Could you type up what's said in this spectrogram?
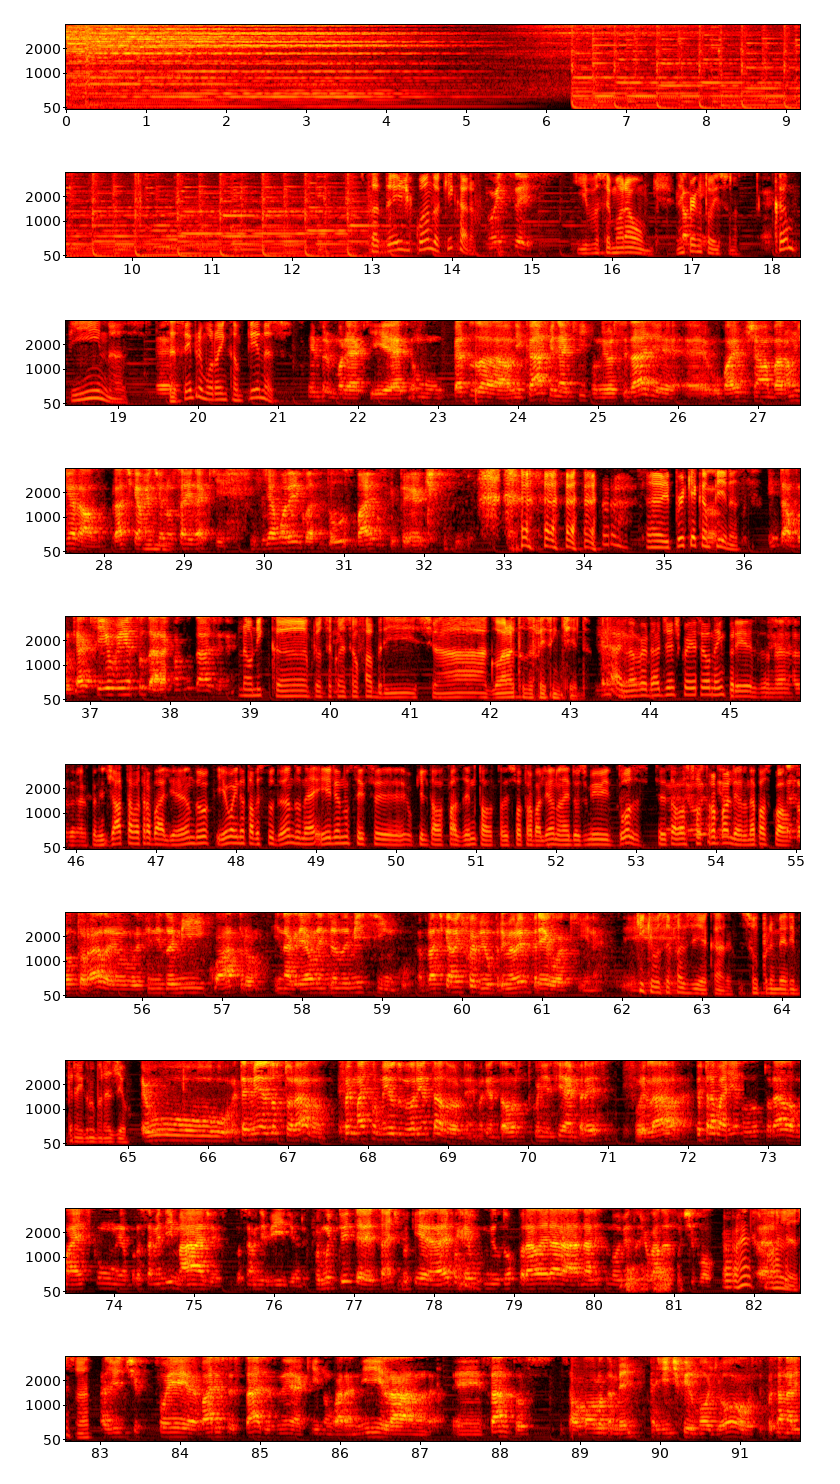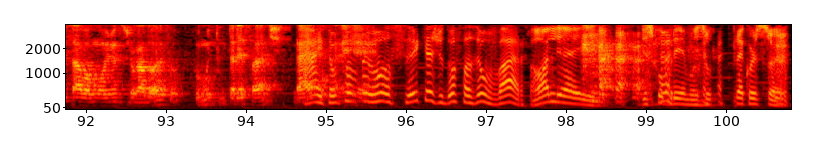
Tá desde quando aqui, cara? 96. E você mora onde? Nem perguntou isso, né? É. Campinas. É. Você sempre morou em Campinas? Sempre morei aqui. É, um, perto da Unicamp, né? Aqui, universidade, é, é, o bairro chama Barão Geraldo. Praticamente eu não saí daqui. Já morei em quase todos os bairros que tem aqui. e por que Campinas? Então, porque aqui eu vim estudar a faculdade, né? Na Unicamp, onde você conheceu o Fabrício. Ah, agora tudo fez sentido. É, na verdade a gente conheceu na empresa, né? Quando a gente já estava trabalhando, eu ainda estava estudando, né? Ele, eu não sei se o que ele estava fazendo, talvez só trabalhando, né? Em 2012, você estava é, só trabalhando, eu, né, Pascoal? Doutorado, eu defini em 2004 e na Grial eu entrei em 2005. Praticamente foi meu primeiro emprego aqui, né? O e... que, que você fazia, cara? Seu primeiro emprego no Brasil? Eu terminei o doutorado, foi mais por meio do meu orientador, né? Meu orientador conhecia a empresa, foi lá. Eu trabalhei no doutorado mais com processamento de imagens, processamento de vídeo. Né? Foi muito interessante porque na época o meu doutorado era análise do movimento do jogador de futebol. Uhum. É, Olha só. A gente foi a vários estádios, né? Aqui no Guarani, lá em Santos, em São Paulo também. A gente filmou jogos, depois analisava o movimento do jogador. Foi, foi muito interessante. ah, época, então foi né? você que ajudou a fazer o VAR. Olha aí, descobrimos o precursor.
